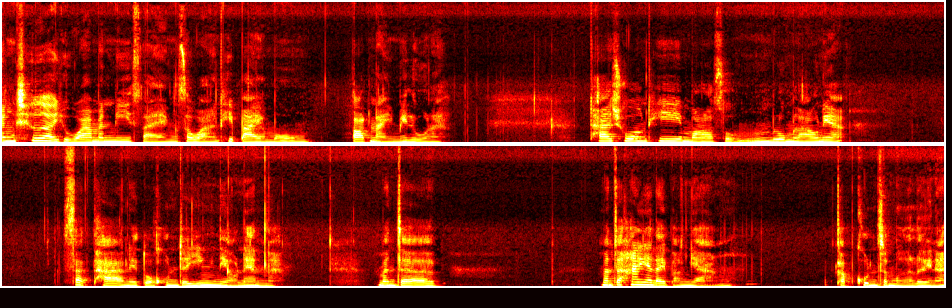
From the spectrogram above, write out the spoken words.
ังเชื่ออยู่ว่ามันมีแสงสว่างที่ปลายอุโมงค์ตอนไหนไม่รู้นะ ถ้าช่วงที่มรสุมลุมเล้าเนี่ย ศรัทธาในตัวคุณจะยิ่งเหนียวแน่นนะ มันจะ มันจะให้อะไรบางอย่าง กับคุณเสมอเลยนะ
